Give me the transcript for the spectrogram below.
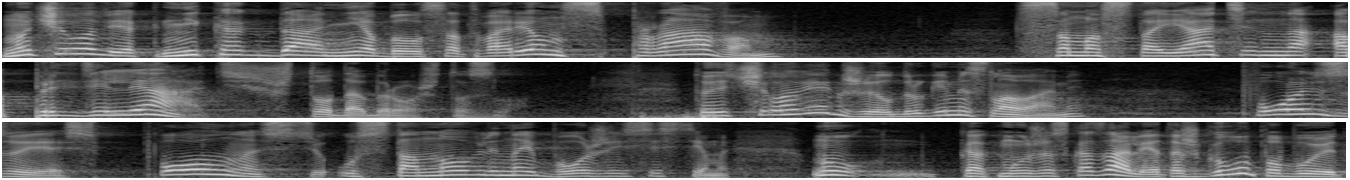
Но человек никогда не был сотворен с правом самостоятельно определять, что добро, что зло. То есть человек жил, другими словами, пользуясь полностью установленной Божьей системой. Ну, как мы уже сказали, это же глупо будет,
